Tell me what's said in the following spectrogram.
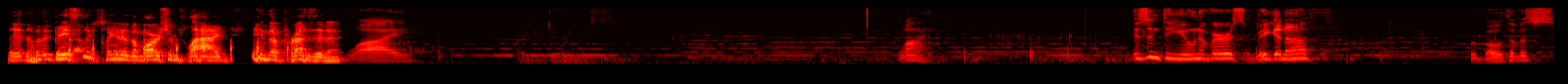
They, they basically planted the Martian flag in the president. Why are you doing this? Why? Isn't the universe big enough for both of us?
